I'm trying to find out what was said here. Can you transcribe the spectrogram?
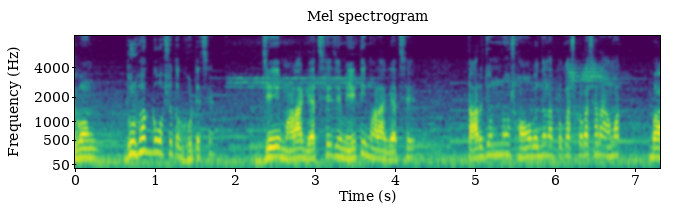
এবং দুর্ভাগ্যবশত ঘটেছে যে মারা গেছে, যে মেয়েটি মারা গেছে, তার জন্য সমবেদনা প্রকাশ করা ছাড়া আমার বা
